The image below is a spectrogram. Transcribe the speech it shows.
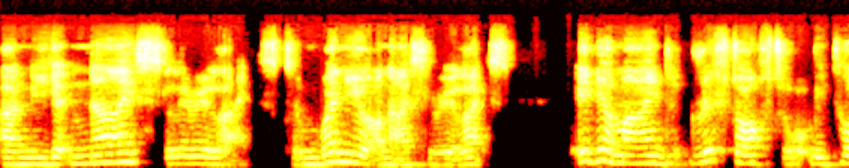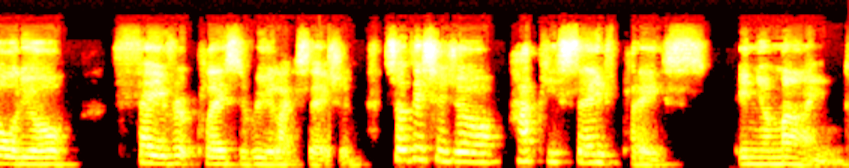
And you get nicely relaxed. And when you are nicely relaxed, in your mind, drift off to what we call your favorite place of relaxation. So, this is your happy, safe place in your mind.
